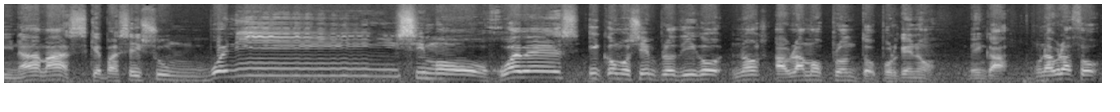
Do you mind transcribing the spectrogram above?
Y nada más, que paséis un buenísimo jueves y como siempre os digo, nos hablamos pronto, ¿por qué no? Venga, un abrazo.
